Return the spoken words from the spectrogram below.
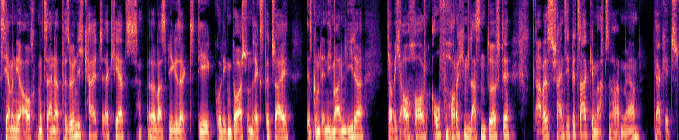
Sie haben ihn ja auch mit seiner Persönlichkeit erklärt, äh, was, wie gesagt, die Kollegen Dorsch und Rex Bitschei jetzt kommt endlich mal ein Lieder, glaube ich, auch aufhorchen lassen dürfte. Aber es scheint sich bezahlt gemacht zu haben, ja. Jakic.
